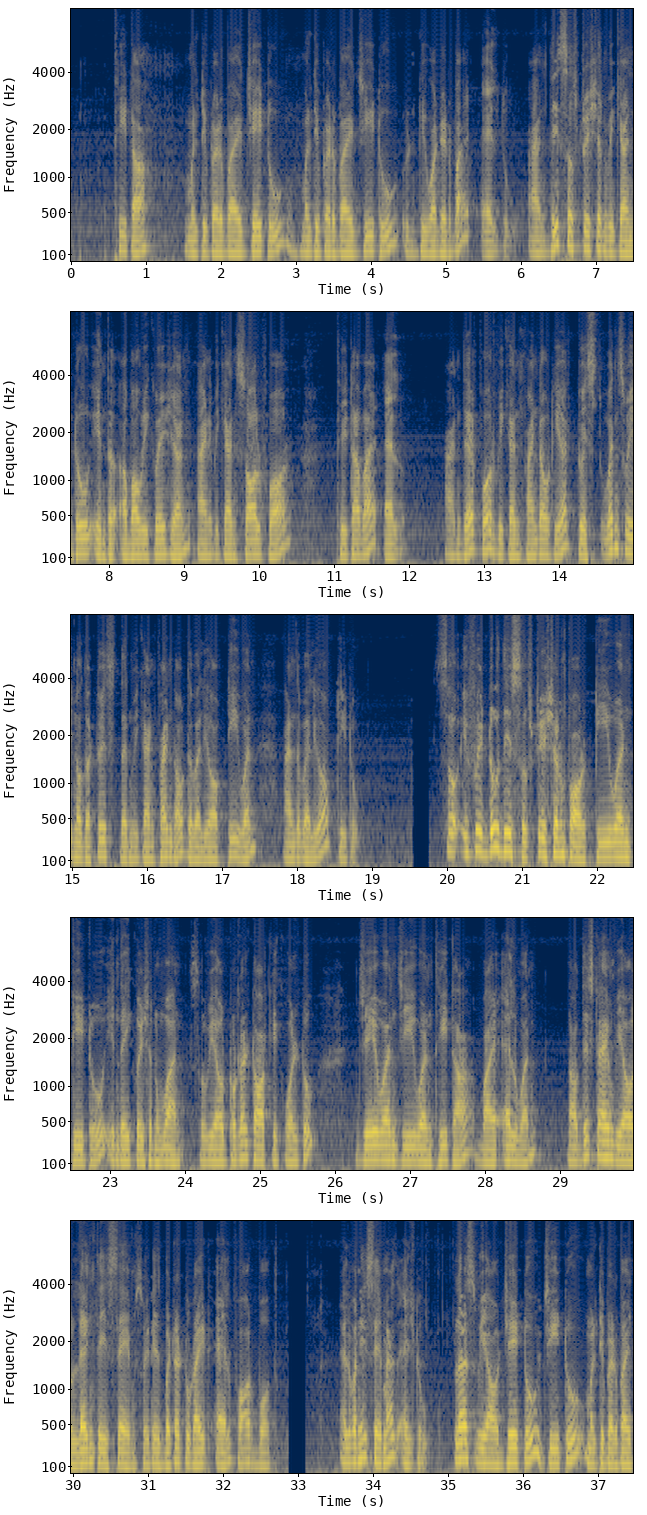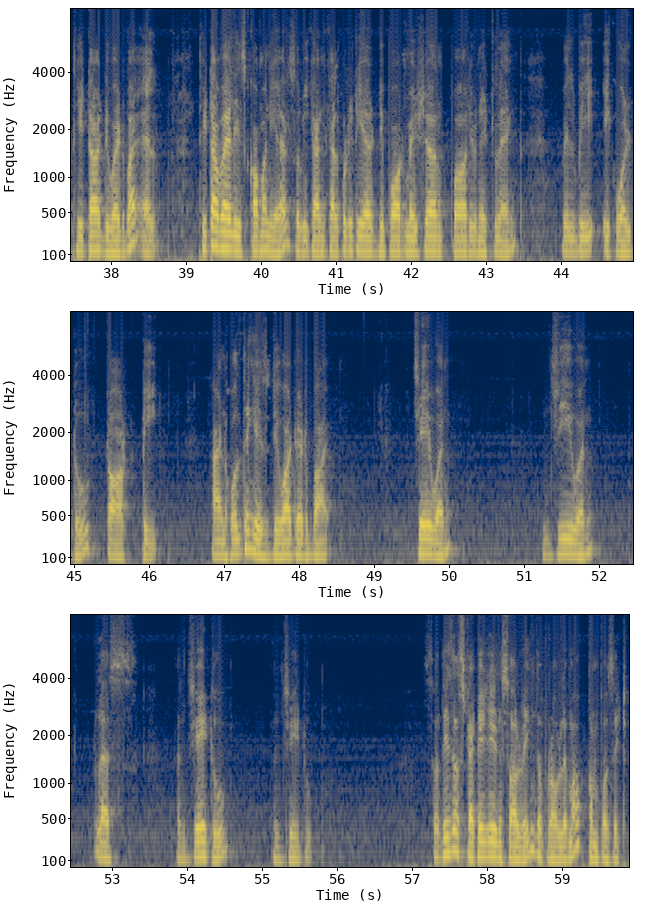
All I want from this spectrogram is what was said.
theta multiplied by J2 multiplied by G2 divided by L2 and this substitution we can do in the above equation and we can solve for theta by L. And therefore we can find out here twist. Once we know the twist then we can find out the value of T1 and the value of T2 so if we do this substitution for T1 T2 in the equation 1 so we have total torque equal to j1 g1 theta by l1 now this time we our length is same so it is better to write l for both. L1 is same as l2 plus we have j2 g2 multiplied by theta divided by l. Theta by l is common here so we can calculate here deformation per unit length will be equal to torque t. And whole thing is divided by j1 g1 plus j2 g2 so this is a strategy in solving the problem of composite.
